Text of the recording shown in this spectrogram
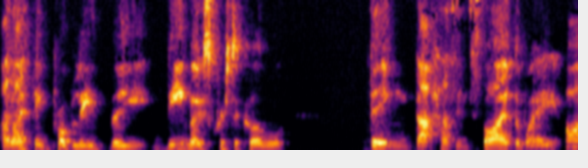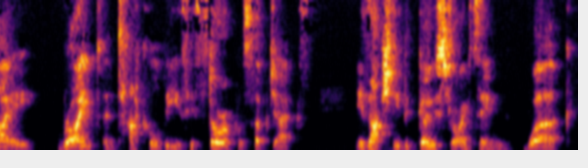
And I think probably the the most critical thing that has inspired the way I write and tackle these historical subjects is actually the ghostwriting work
